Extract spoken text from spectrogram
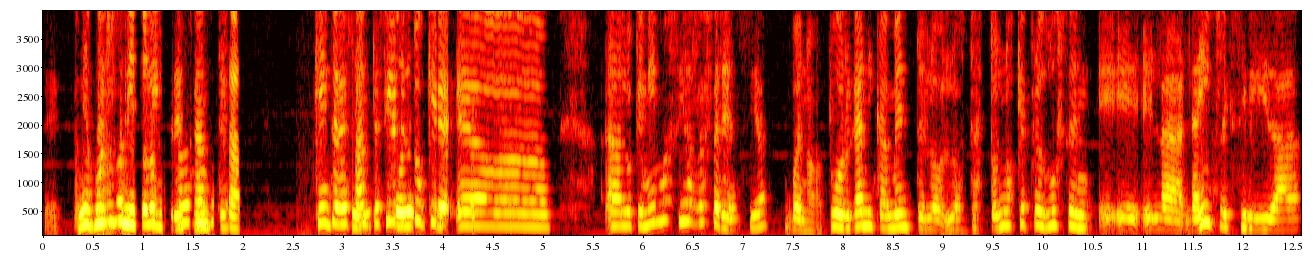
es muy bonito lo interesante. Qué interesante. Fíjate tú que eh, a lo que mismo hacías referencia, bueno, tú orgánicamente los trastornos que producen eh, eh, la, la inflexibilidad,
